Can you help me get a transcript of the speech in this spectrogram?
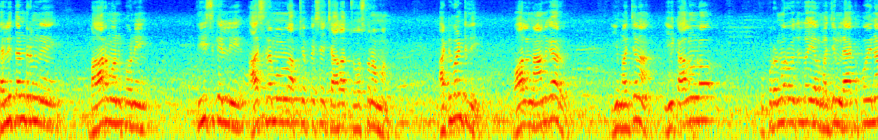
తల్లిదండ్రుల్ని భారం అనుకొని తీసుకెళ్ళి ఆశ్రమంలో అప్పచెప్పేసి చాలా చూస్తున్నాం మనం. అటువంటిది వాళ్ళ నాన్నగారు ఈ మధ్యన ఈ కాలంలో ఇప్పుడున్న రోజుల్లో వీళ్ళ మధ్యన లేకపోయినా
